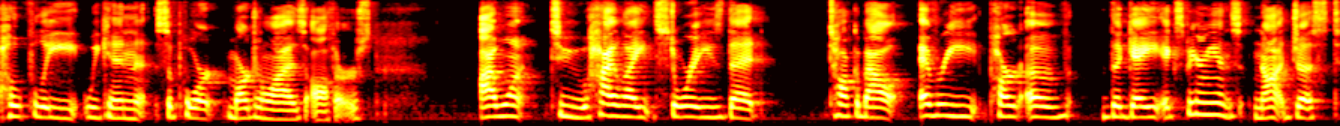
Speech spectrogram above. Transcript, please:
hopefully we can support marginalized authors. I want to highlight stories that talk about every part of the gay experience, not just,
